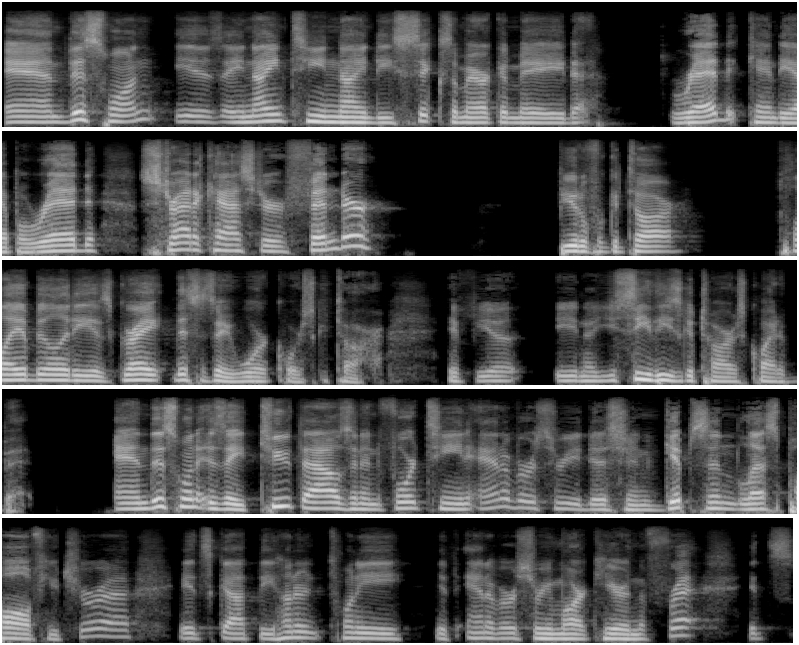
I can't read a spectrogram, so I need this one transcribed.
And this one is a 1996 American-made red candy apple red Stratocaster Fender. Beautiful guitar. Playability is great. This is a workhorse guitar. If you you know you see these guitars quite a bit. And this one is a 2014 anniversary edition Gibson Les Paul Futura. It's got the 120th anniversary mark here in the fret. It's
